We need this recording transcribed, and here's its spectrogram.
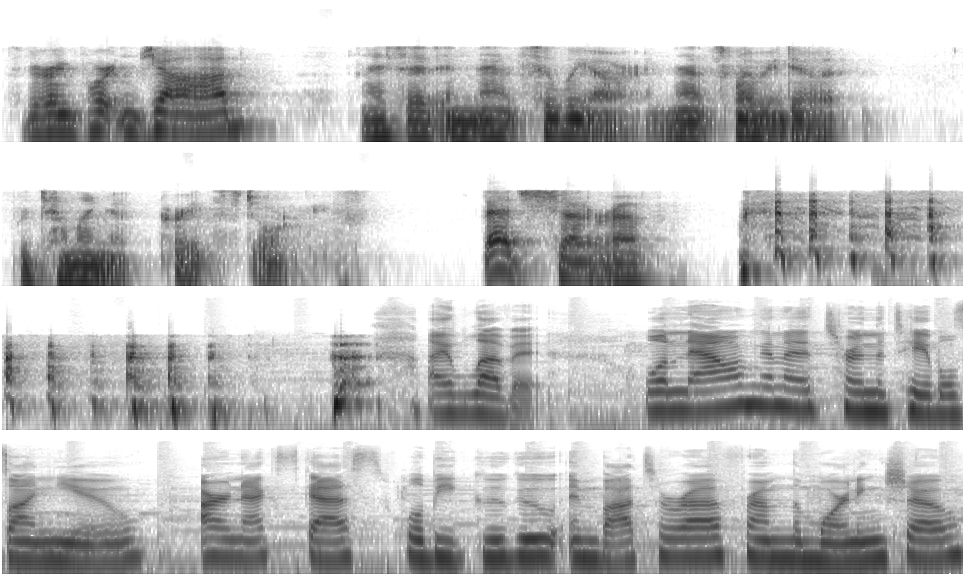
It's a very important job. I said, and that's who we are, and that's why we do it. We're telling a great story. That shut her up. I love it. Well, now I'm going to turn the tables on you. Our next guest will be Gugu Mbatha-Raw from The Morning Show.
